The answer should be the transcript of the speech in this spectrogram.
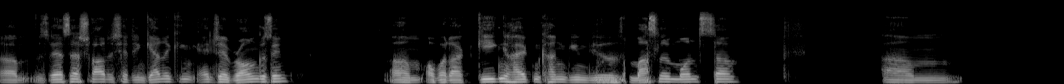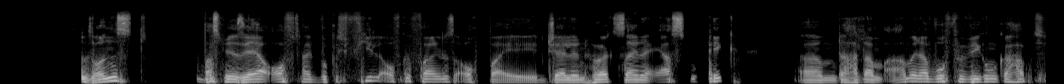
Ähm, sehr, sehr schade. Ich hätte ihn gerne gegen AJ Brown gesehen. Ähm, ob er da gegenhalten kann gegen dieses Muscle-Monster. Ähm, sonst, was mir sehr oft halt wirklich viel aufgefallen ist, auch bei Jalen Hurts, seiner ersten Pick, ähm, da hat er am Arm in der Wurfbewegung gehabt.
